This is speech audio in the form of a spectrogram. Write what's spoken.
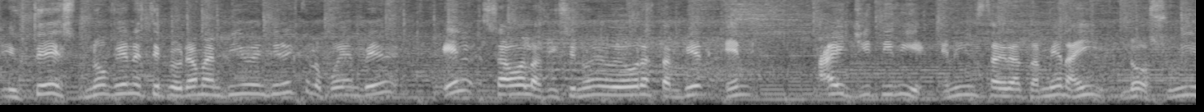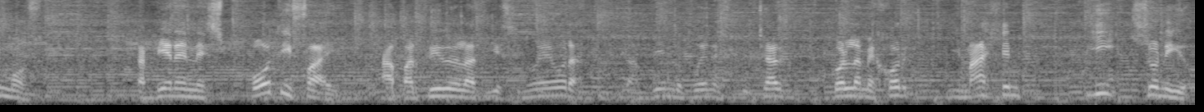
si ustedes no ven este programa en vivo en directo lo pueden ver el sábado a las 19 horas también en IGTV, en Instagram también, ahí lo subimos. También en Spotify, a partir de las 19 horas, también lo pueden escuchar con la mejor imagen y sonido.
